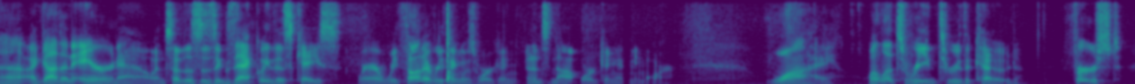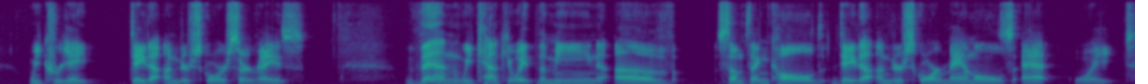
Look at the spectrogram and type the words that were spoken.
Uh, I got an error now. And so this is exactly this case where we thought everything was working and it's not working anymore. Why? Well, let's read through the code. First, we create data underscore surveys. Then we calculate the mean of something called data underscore mammals at weight.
